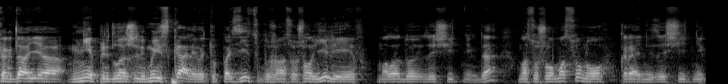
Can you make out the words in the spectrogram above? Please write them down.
когда я, мне предложили, мы искали в эту позицию, потому что у нас ушел Елеев, молодой защитник, да, у нас ушел Масунов, крайний защитник.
